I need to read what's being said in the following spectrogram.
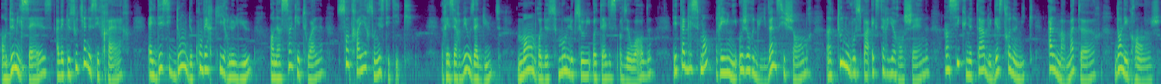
En 2016, avec le soutien de ses frères, elle décide donc de convertir le lieu en un 5 étoiles sans trahir son esthétique. Réservé aux adultes, membres de Small Luxury Hotels of the World, l'établissement réunit aujourd'hui 26 chambres, un tout nouveau spa extérieur en chaîne, ainsi qu'une table gastronomique Alma Mater dans les granges.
